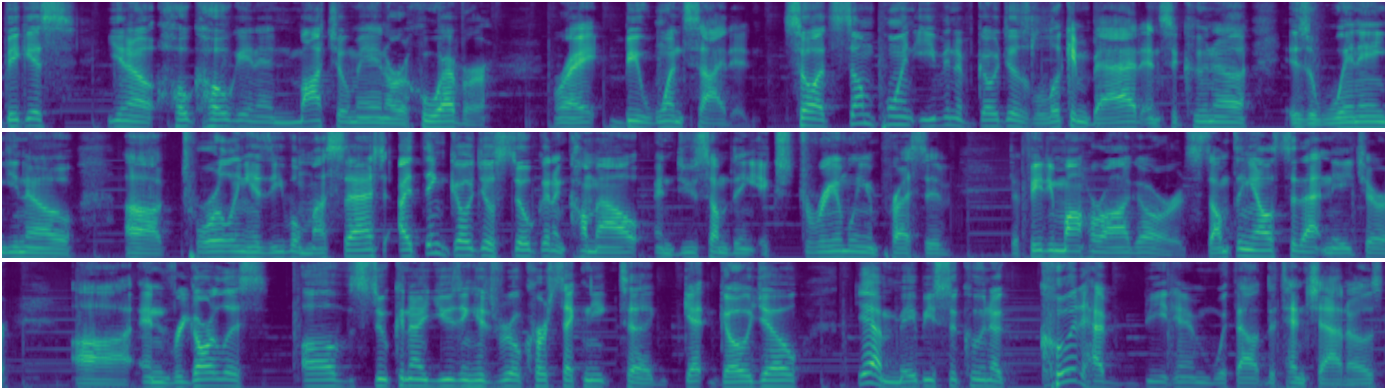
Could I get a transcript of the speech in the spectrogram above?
biggest, you know, Hulk Hogan and Macho Man or whoever, right, be one sided. So at some point, even if Gojo's looking bad and Sukuna is winning, you know, uh, twirling his evil mustache, I think Gojo's still going to come out and do something extremely impressive, defeating Mahoraga or something else to that nature. Uh, and regardless of Sukuna using his real curse technique to get Gojo, yeah, maybe Sukuna could have beat him without the 10 shadows,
